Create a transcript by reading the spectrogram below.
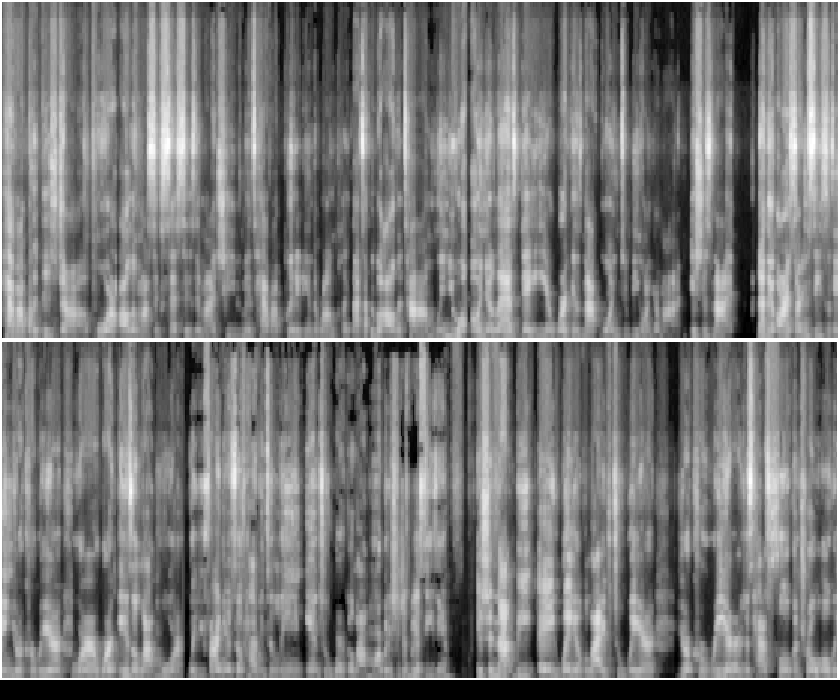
have I put this job or all of my successes and my achievements, have I put it in the wrong place? I tell people all the time when you are on your last day here, work is not going to be on your mind. It's just not. Now, there are certain seasons in your career where work is a lot more, where you find yourself having to lean into work a lot more, but it should just be a season. It should not be a way of life to where your career just has full control over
